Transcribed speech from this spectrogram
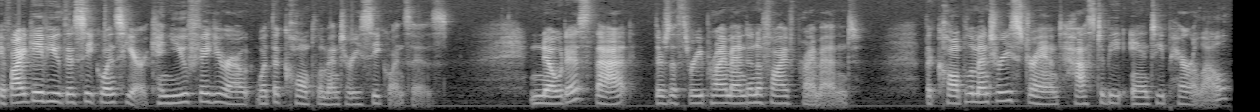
If I gave you this sequence here, can you figure out what the complementary sequence is? Notice that there's a 3' end and a 5' end. The complementary strand has to be anti-parallel,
